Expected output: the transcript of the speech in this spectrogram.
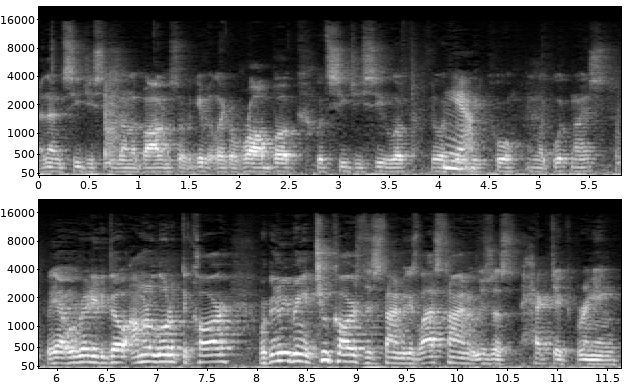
And then CGCs on the bottom, so to give it like a raw book with CGC look, I feel like Yeah. would be cool and like look nice. But yeah, we're ready to go. I'm gonna load up the car. We're gonna be bringing two cars this time because last time it was just hectic bringing.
